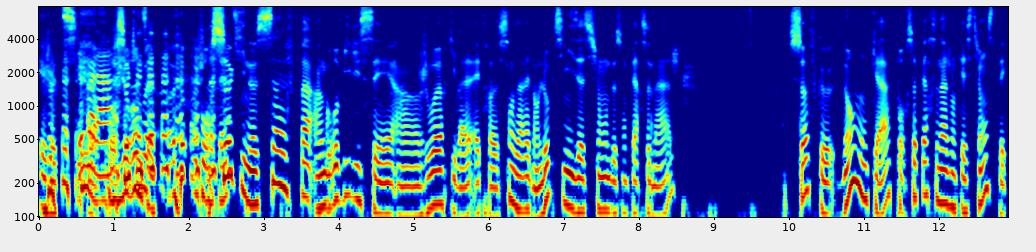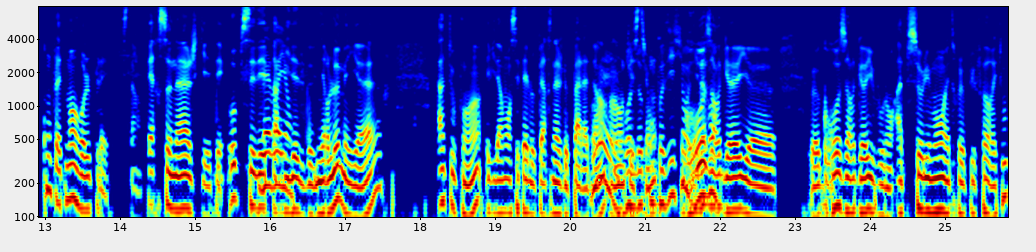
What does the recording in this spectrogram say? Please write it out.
et je tiens. Et voilà. Pour, ceux qui, ne- pour ceux qui ne savent pas, un gros bill, c'est un joueur qui va être sans arrêt dans l'optimisation de son personnage. Sauf que dans mon cas, pour ce personnage en question, c'était complètement roleplay. C'était un personnage qui était obsédé Ben par l'idée de devenir le meilleur. À tout point. Évidemment, c'était le personnage de Paladin Ouais, hein, en question. composition, gros évidemment. orgueil, euh, euh, gros orgueil voulant absolument être le plus fort et tout,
